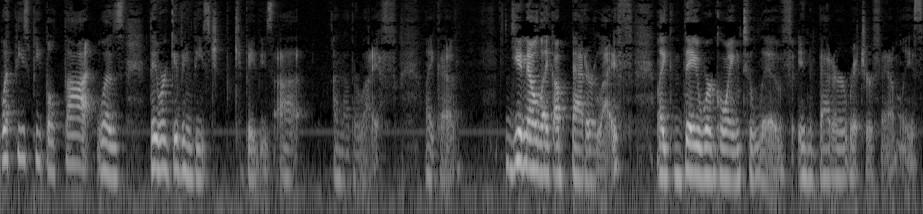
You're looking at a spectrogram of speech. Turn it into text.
what these people thought was they were giving these babies uh, another life, like a you know, like a better life. Like they were going to live in better, richer families.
